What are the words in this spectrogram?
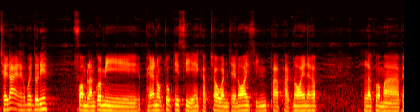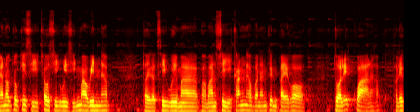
ใช้ได้นะครับมวยตัวนี้ ฟอร์มหลังก็มีแพ้นอกยกที่ 4 ให้กับเจ้าวันชัยน้อย สิงห์ปาผากน้อยนะครับ แล้วก็มาแพ้นอกยกที่ 4 เจ้าซีอุยสิงห์มาวินนะครับต่อยกับซีอุยมาประมาณ 4 ครั้งนะครับวันนั้นขึ้นไปก็ตัวเล็กกว่านะครับ ตัวเล็ก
